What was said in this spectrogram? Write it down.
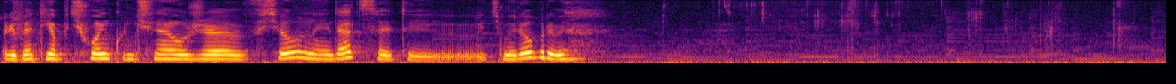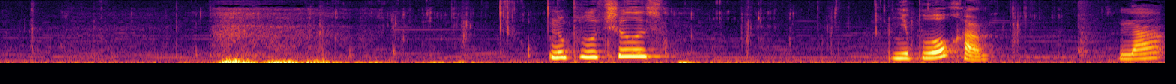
Ребят, я потихоньку начинаю уже все наедаться этой, этими ребрами. Ну, получилось неплохо на...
